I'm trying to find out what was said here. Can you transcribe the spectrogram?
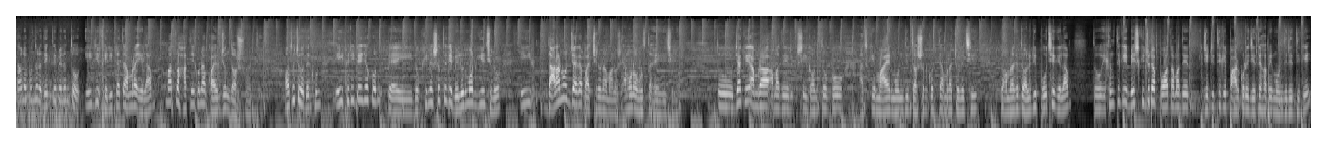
তাহলে বন্ধুরা দেখতে পেলেন তো, এই যে ফেরিটাতে আমরা এলাম, মাত্র হাতে গোনা কয়েকজন দর্শনার্থী। অথচ দেখুন এই ফেরিটাই যখন, এই দক্ষিণেশ্বর থেকে বেলুর মঠ গিয়েছিল, এই দাঁড়ানোর জায়গা পাচ্ছিল না মানুষ, এমন অবস্থা হয়ে গেছিল। তো যাকে আমরা, আমাদের সেই গন্তব্য, আজকে মায়ের মন্দির দর্শন করতে আমরা চলেছি। তো আমরা কিন্তু অলরেডি পৌঁছে গেলাম। তো এখান থেকে বেশ কিছুটা পথ আমাদের যেটি থেকে পার করে যেতে হবে মন্দিরের দিকে।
